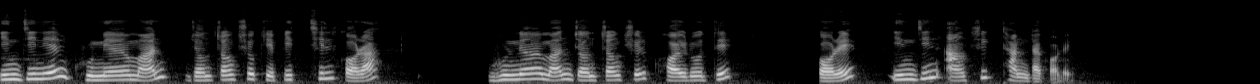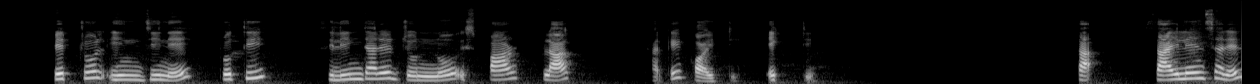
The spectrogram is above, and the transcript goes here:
ইঞ্জিনের ঘূর্ণায়মান যন্ত্রাংশকে পিচ্ছিল করা, ঘূর্ণায়মান যন্ত্রাংশের ক্ষয়রোধে করে, ইঞ্জিন আংশিক ঠান্ডা করে। পেট্রোল ইঞ্জিনে প্রতি সিলিন্ডারের জন্য স্পার্ক প্লাগ থাকে কয়টি? সাইলেন্সারের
